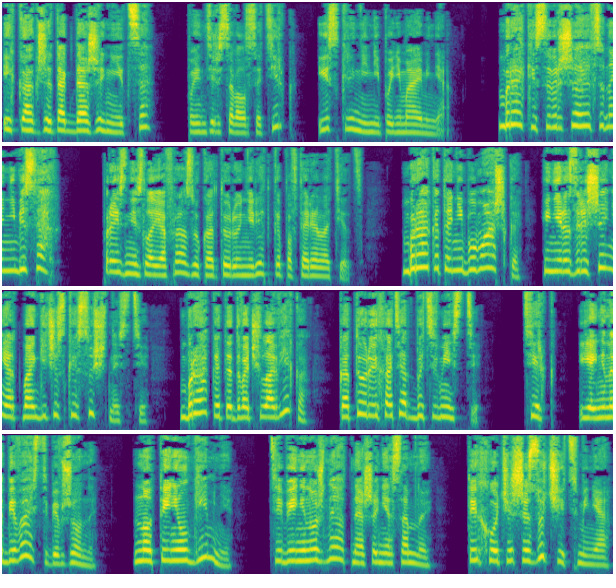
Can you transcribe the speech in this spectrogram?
«И как же тогда жениться?» — поинтересовался Тирк, искренне не понимая меня. «Браки совершаются на небесах», — произнесла я фразу, которую нередко повторял отец. «Брак — это не бумажка и не разрешение от магической сущности. Брак — это два человека, которые хотят быть вместе. Тирк, я не набиваюсь тебе в жены, но ты не лги мне. Тебе не нужны отношения со мной. Ты хочешь изучить меня».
